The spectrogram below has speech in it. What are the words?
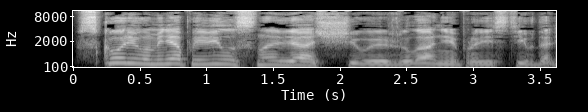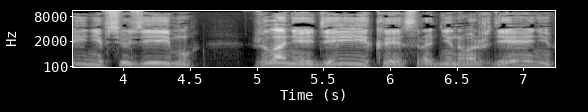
Вскоре у меня появилось навязчивое желание провести в долине всю зиму, желание дикое, сродни наваждению.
